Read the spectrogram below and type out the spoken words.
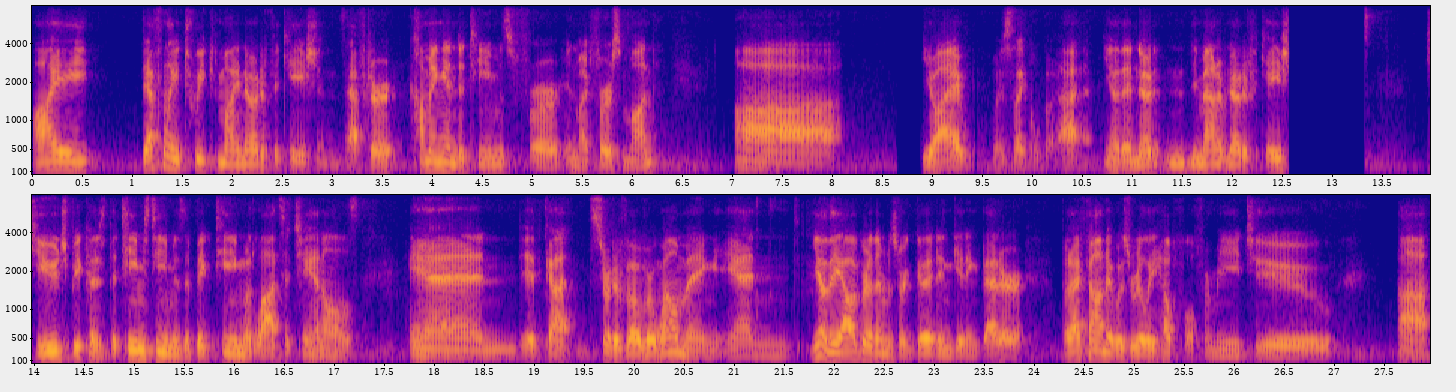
i definitely tweaked my notifications after coming into teams for in my first month. Uh you know, I was like, you know, the, not- the amount of notifications huge because the Teams team is a big team with lots of channels and it got sort of overwhelming and you know the algorithms are good and getting better but i found it was really helpful for me to uh,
